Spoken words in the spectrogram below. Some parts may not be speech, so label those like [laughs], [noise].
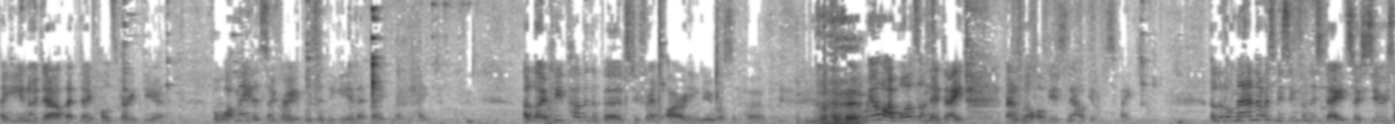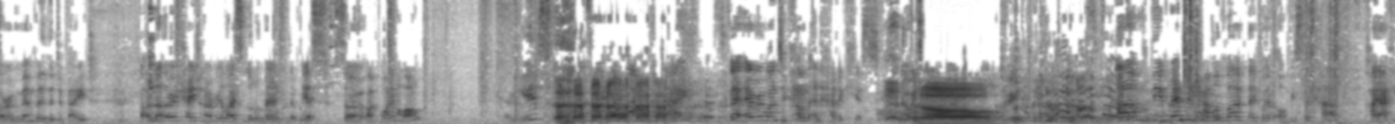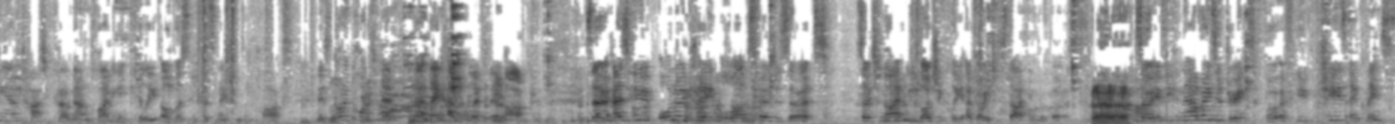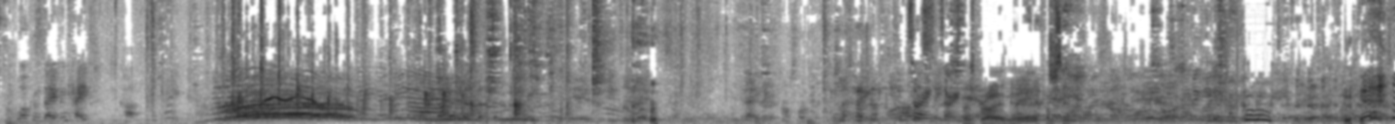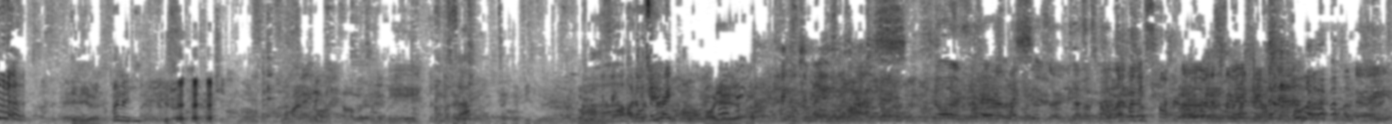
a year no doubt that Dave holds very dear. For what made it so great was it the year that Dave met Kate. A low-key pub in the burbs, two friends I already knew were superb. [laughs] A third I was on their date, and well obvious now it was fate. A little man that was missing from this date, so serious I remember the debate. Another occasion I realised the little man couldn't miss, so I brought him along. There he [laughs] for everyone to come and have a kiss. I know he's Oh. [laughs] um, the adventure travel bug they both obviously have. Kayaking in Antarctica, mountain climbing in Kili, Elvis impersonations in parks. There's not a continent that they haven't left their mark. So, as you all know, Kate loves her desserts. So tonight we logically are going to start in reverse. [laughs] So if you can now raise your drinks for a few cheers and clinks, welcome Dave and Kate to cut the cake. [laughs] Sorry, sorry. That's great. Yeah, come sit. [laughs] Video. Hi, Maggie. What's that? Taking a video. Ah, oh, that was a great poem. Oh, yeah, yeah. Cake looks amazing, guys. No, uh, like so so. And I've heard that [laughs] Sorry, I don't say my West house. are very.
